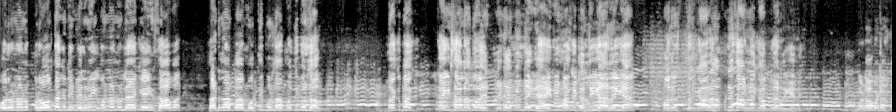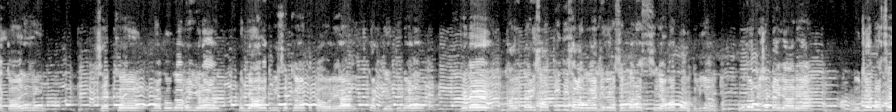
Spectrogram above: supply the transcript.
ਔਰ ਉਹਨਾਂ ਨੂੰ ਪਰੋਲ ਤੱਕ ਨਹੀਂ ਮਿਲ ਰਹੀ। ਉਹਨਾਂ ਨੂੰ ਲੈ ਕੇ ਇਨਸਾਫ ਸਾਡੇ ਨਾਲ ਮੋਤੀਪੁਰ ਸਾਹਿਬ ਮੋਤੀਪੁਰ ਸਾਹਿਬ। ਲਗਭਗ ਕਈ ਸਾਲਾਂ ਤੋਂ ਇਹ ਜਿਹੜੇ ਇਹਨਾਂ ਦੀ ਰਿਹਾਈ ਦੀ ਮੰਗ ਚੱਲੀ ਆ ਰਹੀ ਆ, ਪਰ ਸਰਕਾਰਾਂ ਆਪਣੇ ਹਿਸਾਬ ਨਾਲ ਕੰਮ ਕਰ ਰਹੀਆਂ ਨੇ। ਬੜਾ ਬੜਾ ਧੱਕਾ ਜੀ ਸਿੱਖ, ਮੈਂ ਕਹੂੰਗਾ ਵੀ ਜਿਹੜਾ ਪੰਜਾਬ ਵਿੱਚ ਵੀ ਸਿੱਖਾਂ ਦਾ ਧੱਕਾ ਹੋ ਰਿਹਾ ਘੱਟ ਗਿਣਤੀ ਨਾਲ, ਜਿਹੜੇ 28 28 ਸਾਲ 30 30 ਸਾਲ ਹੋ ਗਏ ਜਿਹਨਾਂ ਸਿੰਘਾਂ ਨੇ ਸਜ਼ਾਵਾਂ ਭੁਗਤ ਲੀਆਂ ਉਹਨਾਂ ਨੂੰ ਨਹੀਂ ਛੱਡਿਆ ਜਾ ਰਿਹਾ। ਦੂਜੇ ਪਾਸੇ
